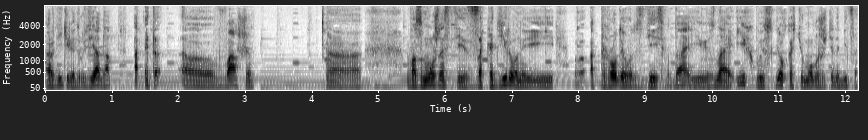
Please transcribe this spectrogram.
родители, друзья, да, а это э, ваши э, возможности закодированы и от природы вот здесь вот, да, и зная их, вы с легкостью можете добиться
